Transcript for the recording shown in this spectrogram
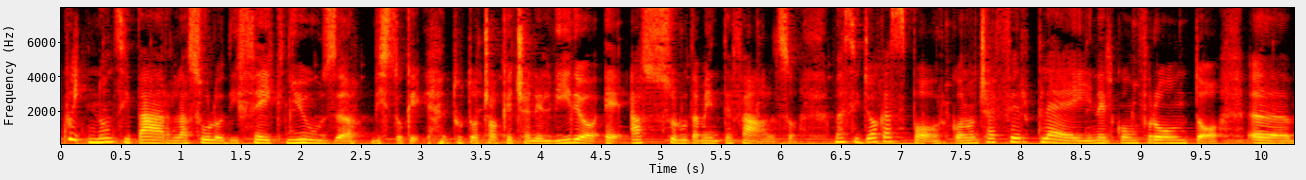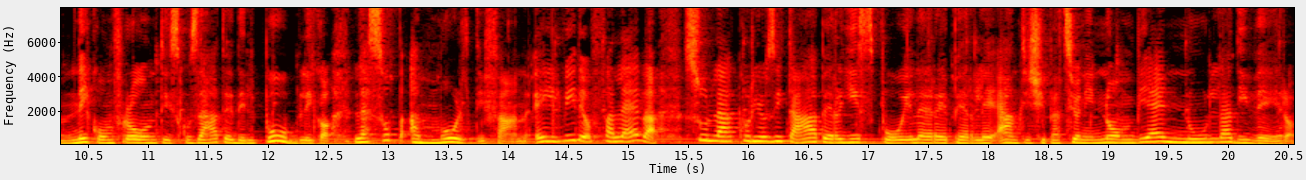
Qui non si parla solo di fake news, visto che tutto ciò che c'è nel video è assolutamente falso, ma si gioca sporco, non c'è fair play nel confronto, eh, nei confronti, scusate, del pubblico. La soap ha molti fan e il video fa leva sulla curiosità per gli spoiler e per le anticipazioni. Non vi è nulla di vero.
